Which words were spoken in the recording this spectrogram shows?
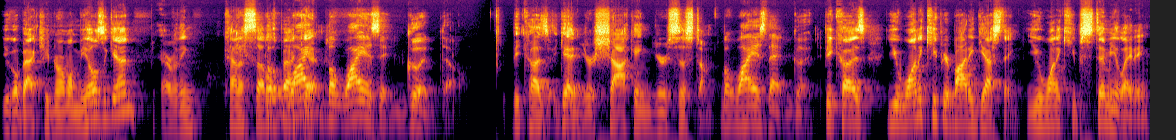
you go back to your normal meals again, everything kind of settles But back why? in. But why is it good though? Because again, you're shocking your system. But why is that good? Because you want to keep your body guessing. You want to keep stimulating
